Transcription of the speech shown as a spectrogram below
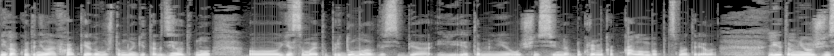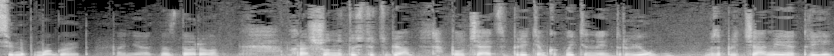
Не какой-то не лайфхак, я думаю, что многие так делают, но э, я сама это придумала для себя, и это мне очень сильно, ну, кроме как Коломбо подсмотрела, и это мне очень сильно помогает. Понятно, здорово. Хорошо, ну то есть у тебя, получается, перед тем, как выйти на интервью, за плечами три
